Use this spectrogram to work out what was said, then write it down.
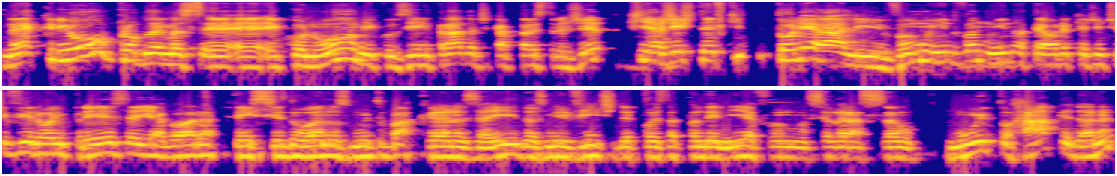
né, criou problemas é, é, econômicos e entrada de capital estrangeiro que a gente teve que torear ali vamos indo, vamos indo até a hora que a gente virou empresa e agora tem sido anos muito bacanas aí. 2020, depois da pandemia, foi uma aceleração muito rápida, né?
